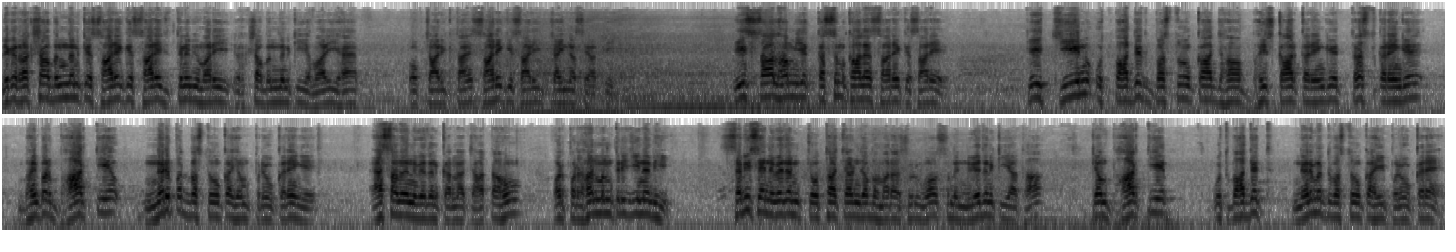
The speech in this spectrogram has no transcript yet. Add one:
लेकिन रक्षाबंधन के सारे के सारे जितने भी हमारी रक्षाबंधन की हमारी है औपचारिकताएँ सारी की सारी चाइना से आती है। इस साल हम ये कसम खा लें सारे के सारे कि चीन उत्पादित वस्तुओं का जहाँ बहिष्कार करेंगे, त्रस्त करेंगे, वहीं पर भारतीय निरपद वस्तुओं का हम प्रयोग करेंगे, ऐसा मैं निवेदन करना चाहता हूँ। और प्रधानमंत्री जी ने भी सभी से निवेदन, चौथा चरण जब हमारा शुरू हुआ, उसमें निवेदन किया था कि हम भारतीय उत्पादित निर्मित वस्तुओं का ही प्रयोग करें।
